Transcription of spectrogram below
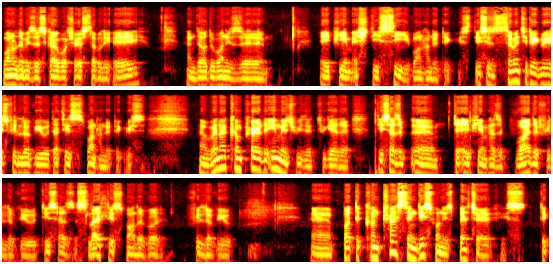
One of them is a Skywatcher SWA and the other one is a APM HDC 100 degrees. This is 70 degrees field of view, that is 100 degrees. And when I compare the image with it together, this has a, uh, the APM has a wider field of view. This has a slightly smaller field of view. Uh, but the contrast in this one is better. It's the,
